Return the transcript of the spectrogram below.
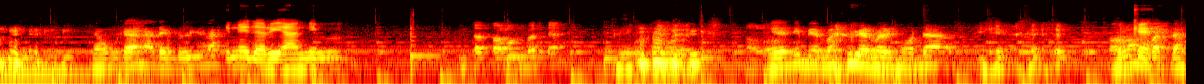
Mudah-mudahan ada yang beli lah. ini dari anim minta tolong bet ya Ya ini biar balik biar balik modal. Tolong Oke. buat dah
